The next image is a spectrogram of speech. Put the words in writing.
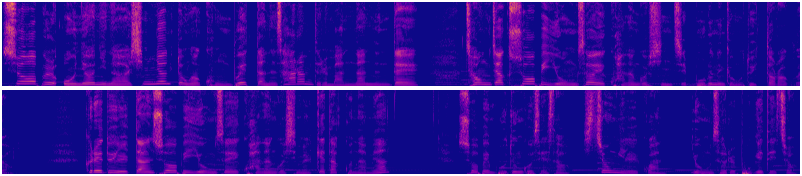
수업을 5년이나 10년 동안 공부했다는 사람들을 만났는데 정작 수업이 용서에 관한 것인지 모르는 경우도 있더라고요. 그래도 일단 수업이 용서에 관한 것임을 깨닫고 나면 수업의 모든 곳에서 시종일관 용서를 보게 되죠.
